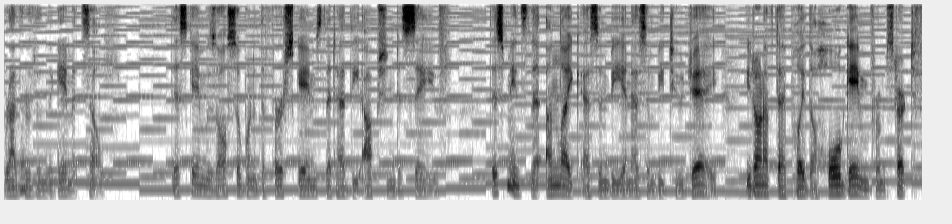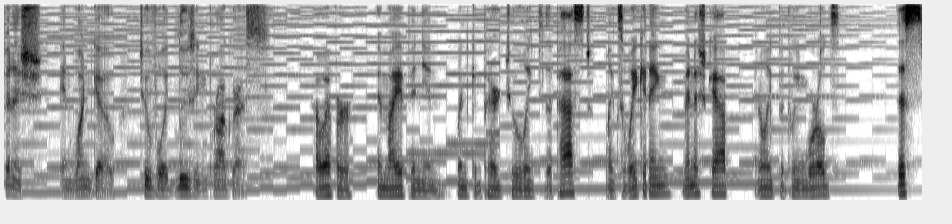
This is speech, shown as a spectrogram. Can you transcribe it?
rather than the game itself. This game was also one of the first games that had the option to save. This means that unlike SMB and SMB2J, you don't have to play the whole game from start to finish in one go to avoid losing progress. However, in my opinion, when compared to A Link to the Past, Link's Awakening, Minish Cap, and A Link Between Worlds, This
